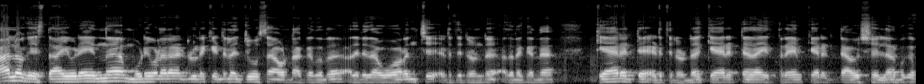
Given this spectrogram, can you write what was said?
ഹലോ ഗേസ് ദാ ഇവിടെ ഇന്ന് മുടി വളരാനായിട്ടുള്ള കിഡിലെ ജ്യൂസാണ് ഉണ്ടാക്കുന്നത്. അതിന് ഇതാ ഓറഞ്ച് എടുത്തിട്ടുണ്ട്. അതിനൊക്കെ തന്നെ ക്യാരറ്റ് എടുത്തിട്ടുണ്ട്. ക്യാരറ്റ് ഇതാ ഇത്രയും ക്യാരറ്റിന്റെ ആവശ്യമില്ല. നമുക്ക്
